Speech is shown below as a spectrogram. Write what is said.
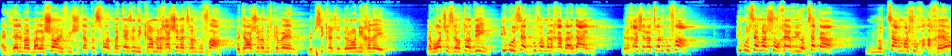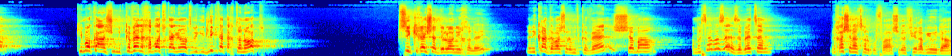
ההבדל בלשון לפי שיטת תוספות, מתי זה נקרא מלאכה שאינה צריכה לגופה, ודבר שלא מתכוון, בפסיק רשת דלא ניחלי, למרות שזה אותו דין, אם הוא עושה את גוף המלאכה בידיים, מלאכה שאינה צריכה לגופה. אם הוא עושה משהו אחר ויוצא את ה... נוצר משהו אחר, כמו כאן שהוא מתכוון לכבות את העליונות והדליק את התחתונות, פסיק רשע דלא ניחלי, זה נקרא דבר שלא מתכוון, שבמצב הזה זה בעצם מלאכה שאינה צריכה לגופה, שלפי רבי יהודה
